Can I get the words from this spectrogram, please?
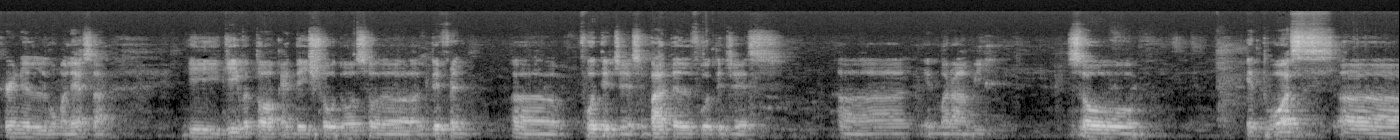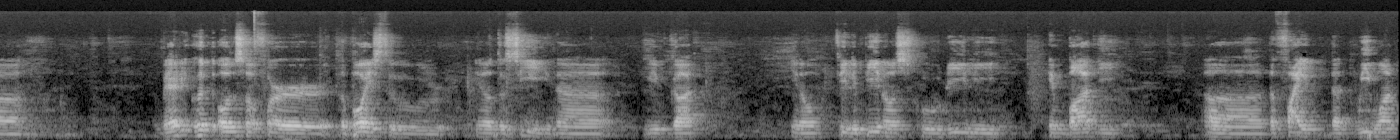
Colonel Humalesa, he gave a talk and they showed also the different uh, footages, battle footages uh, in Marawi. So it was uh, very good also for the boys to you know to see that we've got you know Filipinos who really embody uh, the fight that we want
